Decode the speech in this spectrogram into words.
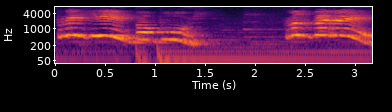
Приїдь, бабусь, розберись,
